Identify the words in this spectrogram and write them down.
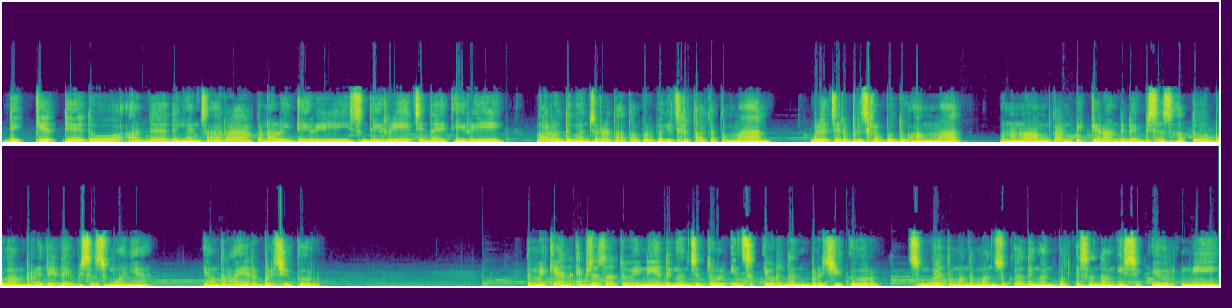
dikit, yaitu ada dengan cara kenali diri sendiri, cintai diri, lalu dengan curhat atau berbagi cerita ke teman, belajar bersikap bodoh amat, menanamkan pikiran tidak bisa satu bukan berarti tidak bisa semuanya. Yang terakhir bersyukur. Demikian episode 1 ini dengan judul Insecure dan Bersyukur. Semoga teman-teman suka dengan podcast tentang insecure ini.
